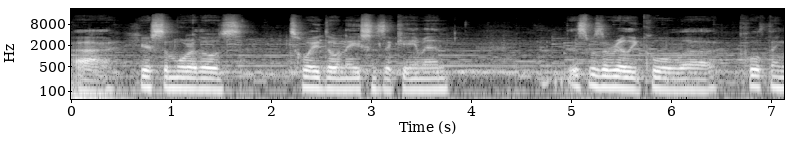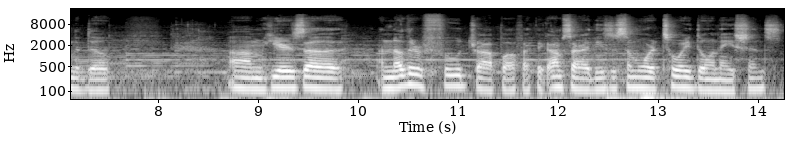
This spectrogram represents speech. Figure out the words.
Uh, here's some more of those toy donations that came in. This was a really cool, uh, cool thing to do. Um, here's uh, another food drop off. I think I'm sorry. These are some more toy donations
